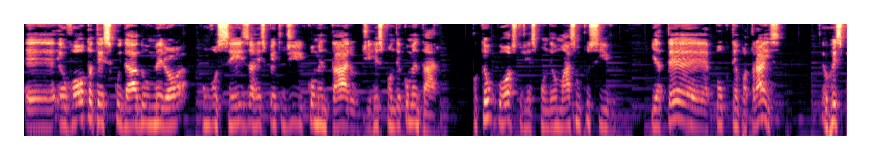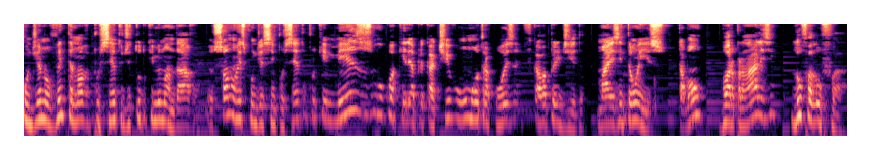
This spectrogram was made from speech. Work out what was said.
é, eu volto a ter esse cuidado melhor com vocês a respeito de comentário, de responder comentário. Porque eu gosto de responder o máximo possível. E até pouco tempo atrás, eu respondia 99% de tudo que me mandavam. Eu só não respondia 100% porque mesmo com aquele aplicativo, uma outra coisa ficava perdida. Mas então é isso, tá bom? Bora para análise? Lufa lufa.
